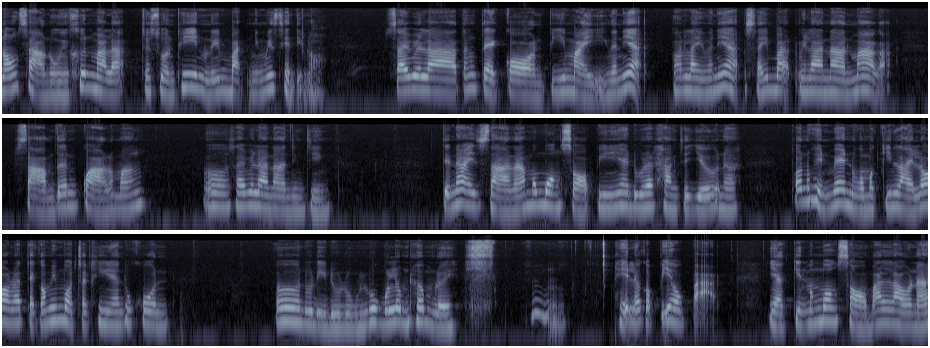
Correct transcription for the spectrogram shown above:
น้องสาวหนูยังขึ้นมาแล้วแต่ส่วนพี่หนูนี่บัตรยังไม่เสร็จอีกเหรอใช้เวลาตั้งแต่ก่อนปีใหม่อีกนะเนี่ยอะไรวะเนี่ยใช้บัตรเวลานานมากอะ่ะสามเดือนกว่าแล้วมั้ง เออใช้เวลานานจริง ๆ แต่น่าอิจฉานะมะม่วงสอปีนี้ดูท่าทางจะเยอะนะเพราะหนูเห็นแม่หนูเอามากินหลายรอบแล้วแต่ก็ไม่หมดสักทีนะทุกคน เออ ดูดิดูดูลูกมันเริ่มเทิมเลยเห็นแล้วก็เปรี้ยวปาก อยากกินมะม่วงสอบ้านเรานะ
